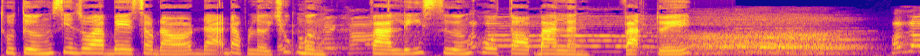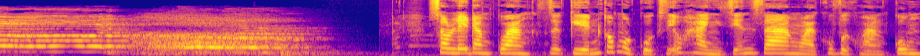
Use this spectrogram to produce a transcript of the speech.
Thủ tướng Shinzo Abe sau đó đã đọc lời chúc mừng và lĩnh sướng hô to ba lần vạn tuế. Sau lễ đăng quang, dự kiến có một cuộc diễu hành diễn ra ngoài khu vực Hoàng cung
